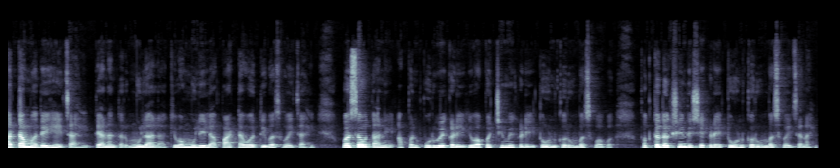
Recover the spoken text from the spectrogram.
हातामध्ये घ्यायचं आहे. त्यानंतर मुलाला किंवा मुलीला पाटावरती बसवायचं आहे. बसवताना आपण पूर्वेकडे किंवा पश्चिमेकडे तोंड करून बसवावं. फक्त दक्षिण दिशेकडे तोंड करून बसवायचं नाही.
